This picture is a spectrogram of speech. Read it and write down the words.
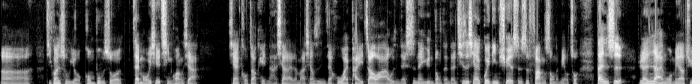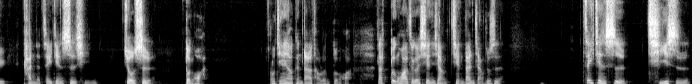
呃。机关署有公布说，在某一些情况下，现在口罩可以拿下来了嘛？像是你在户外拍照啊，或者你在室内运动等等，其实现在规定确实是放松的，没有错。但是仍然我们要去看的这件事情就是钝化。我今天要跟大家讨论钝化。那钝化这个现象，简单讲就是这件事其实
